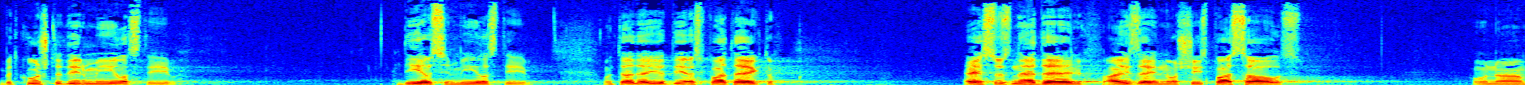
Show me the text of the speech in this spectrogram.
Bet kurš tad ir mīlestība? Dievs ir mīlestība. Un tādēļ, ja Dievs pateiktu, es uz nedēļu aizēju no šīs pasaules un uh,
